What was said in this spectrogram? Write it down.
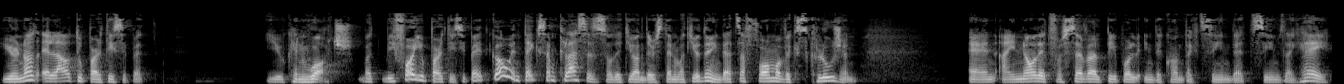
you're not allowed to participate. You can watch, but before you participate, go and take some classes so that you understand what you're doing. That's a form of exclusion. And I know that for several people in the contact scene, that seems like, hey,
